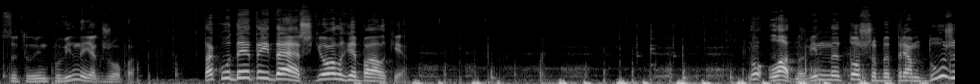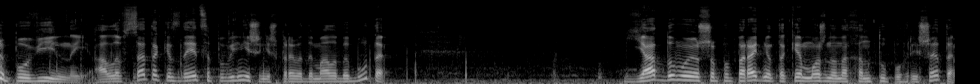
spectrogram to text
Слухайте, він повільний, як жопа. Та куди ти йдеш? Йолги-балки. Ну, ладно, він не то, щоб прям дуже повільний, але все-таки здається повільніше, ніж привиди мали би бути. Я думаю, що попередньо таке можна на ханту погрішити.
